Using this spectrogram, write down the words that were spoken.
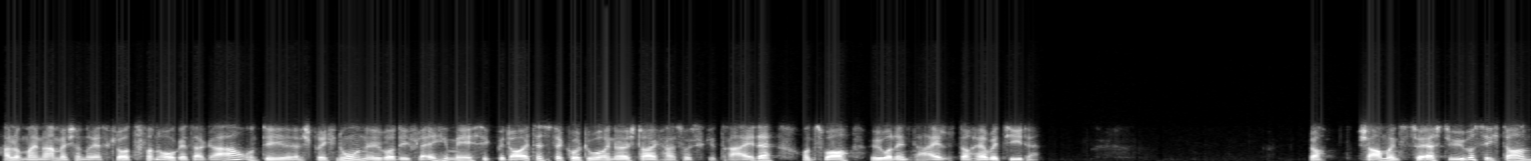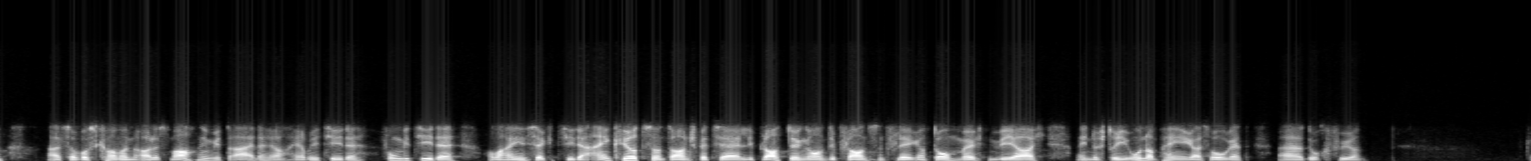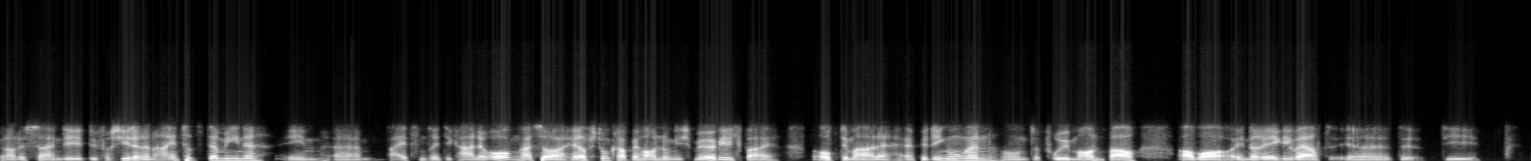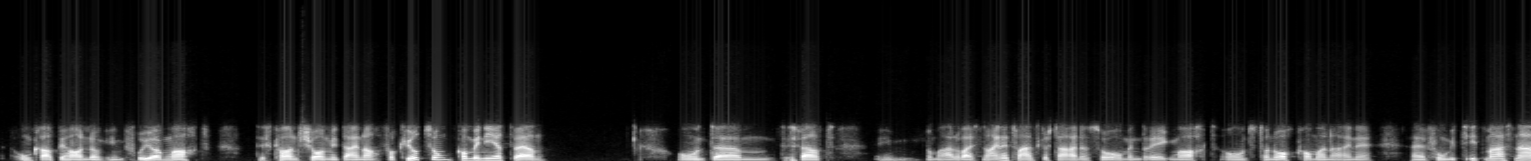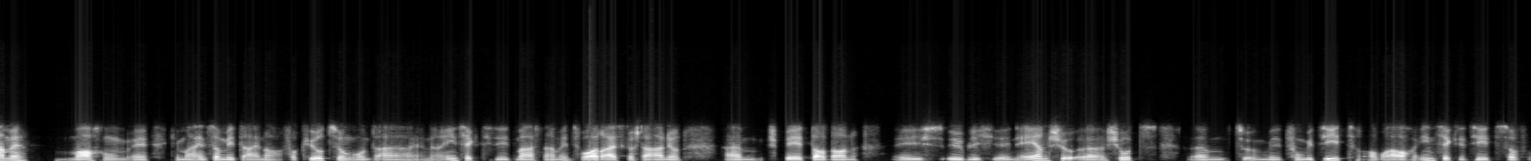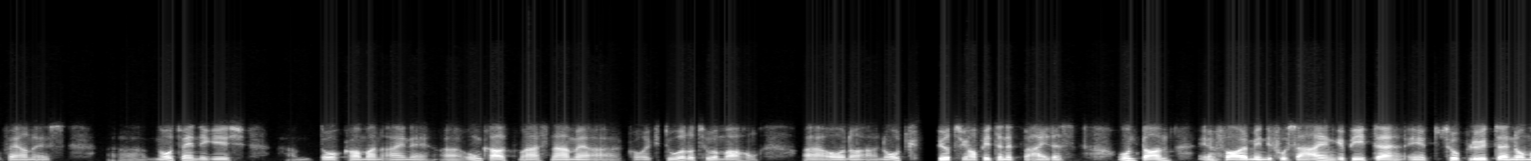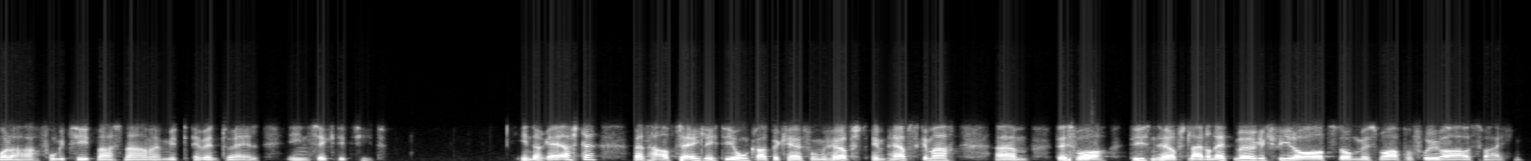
Hallo, mein Name ist Andreas Klotz von Oget Agrar und ich spreche nun über die flächenmäßig bedeutendste Kultur in Österreich, also das Getreide, und zwar über den Teil der Herbizide. Ja, schauen wir uns zuerst die Übersicht an. Also was kann man alles machen im Getreide? Ja, Herbizide, Fungizide, aber Insektizide einkürzen und dann speziell die Blattdünger und die Pflanzenpflege. Und darum möchten wir euch industrieunabhängig als OGET äh, durchführen. Genau, das sind die, die verschiedenen Einsatztermine im ähm, Weizen tritikale Rogen. Also eine Herbstunkrautbehandlung ist möglich bei optimalen äh, Bedingungen und frühem Anbau, aber in der Regel wird äh, die, die Unkrautbehandlung im Frühjahr gemacht. Das kann schon mit einer Verkürzung kombiniert werden und ähm, das wird im normalerweise 29er Stadium so um den Dreh gemacht und danach kommen eine Fungizidmaßnahme machen, äh, gemeinsam mit einer Verkürzung und äh, einer Insektizidmaßnahme im 32er Stadion. Ähm, später dann ist üblich in Ehrenschutz ähm, zu, mit Fungizid, aber auch Insektizid, sofern es äh, notwendig ist. Ähm, da kann man eine äh, Unkrautmaßnahme, äh, Korrektur dazu machen äh, oder eine Notkürzung, aber bitte nicht beides und dann äh, vor allem in die Fusariengebiete äh, zur Blüte nochmal eine Fungizidmaßnahme mit eventuell Insektizid. In der Gerste wird hauptsächlich die Unkrautbekämpfung im Herbst, im Herbst gemacht. Ähm, das war diesen Herbst leider nicht möglich vielerorts, da müssen wir auch von früher ausweichen.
